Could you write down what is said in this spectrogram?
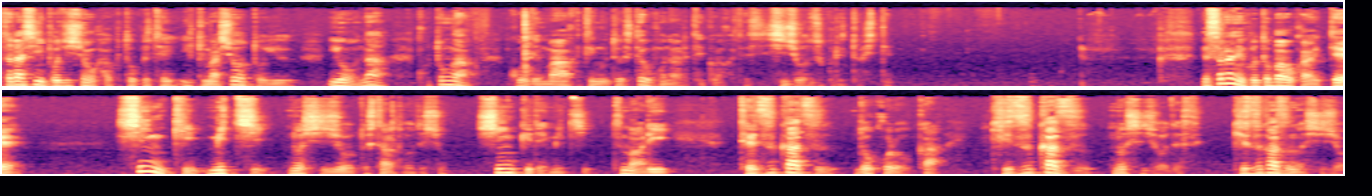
新しいポジションを獲得していきましょうというようなことがここでマーケティングとして行われていくわけです。市場づくりとして。でさらに言葉を変えて新規未知の市場としたらどうでしょう？新規で未知。つまり手づかずどころか気づかずの市場です。気づかずの市場。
